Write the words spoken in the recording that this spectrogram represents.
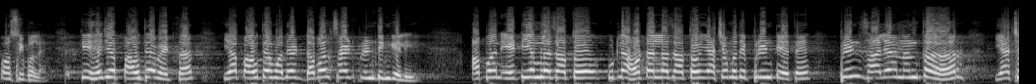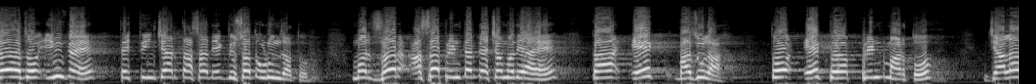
पॉसिबल आहे. की हे जे पावत्या भेटतात या पावत्यामध्ये डबल साईड प्रिंटिंग केली. आपण ATM ला जातो कुठल्या हॉटेलला जातो याच्यामध्ये प्रिंट येते. प्रिंट झाल्यानंतर याचा जो इंक आहे ते तीन चार तासात एक दिवसात उडून जातो. मग जर असा प्रिंटर त्याच्यामध्ये आहे का एक बाजूला तो एक प्रिंट मारतो ज्याला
